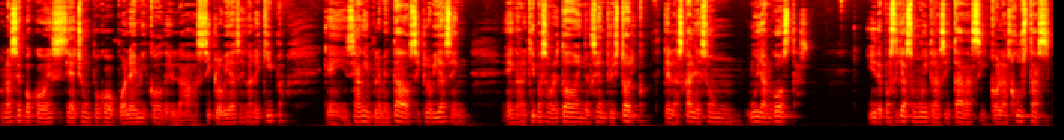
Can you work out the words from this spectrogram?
Bueno, hace poco se ha hecho un poco polémico de las ciclovías en Arequipa, que se han implementado ciclovías en, en Arequipa, sobre todo en el centro histórico, que las calles son muy angostas y de por sí ya son muy transitadas y con las justas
